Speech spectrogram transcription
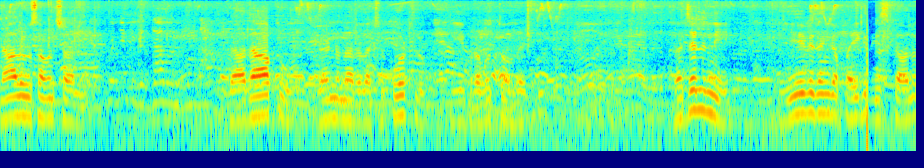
నాలుగు సంవత్సరాలు దాదాపు రెండున్నర లక్ష కోట్లు ఈ ప్రభుత్వం పెట్టి ప్రజల్ని ఏ విధంగా పైకి తీసుకోవాలో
